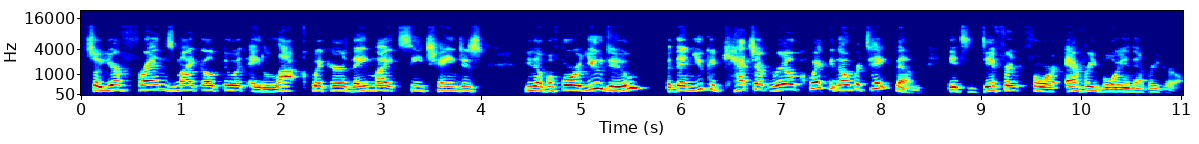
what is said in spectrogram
So your friends might go through it a lot quicker. They might see changes, you know, before you do, but then you could catch up real quick and overtake them. It's different for every boy and every girl.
